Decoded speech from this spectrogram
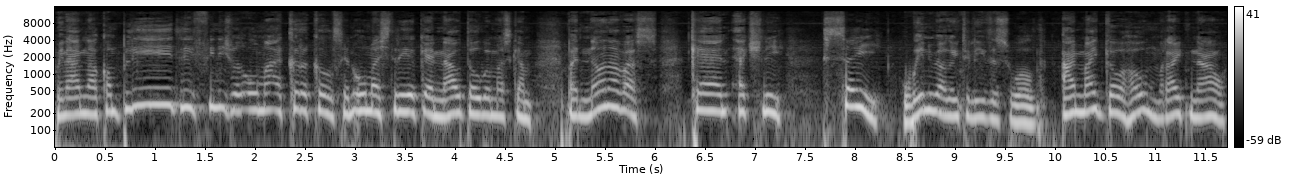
When I'm now completely finished with all my curricles and all my streak and now tawbah must come. But none of us can actually say when we are going to leave this world. I might go home right now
